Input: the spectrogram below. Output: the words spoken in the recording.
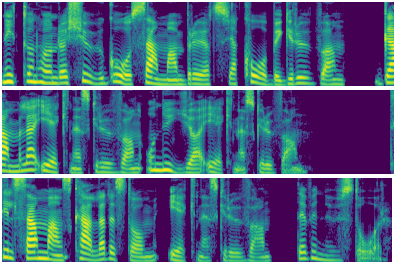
1920 sammanbröts Jakobigruvan, Gamla Eknäsgruvan och Nya Eknäsgruvan. Tillsammans kallades de Eknäsgruvan, där vi nu står.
